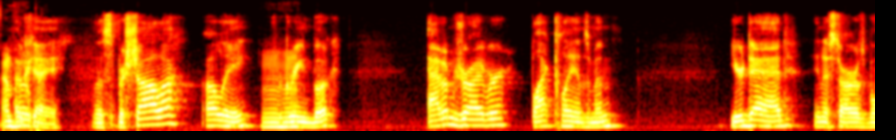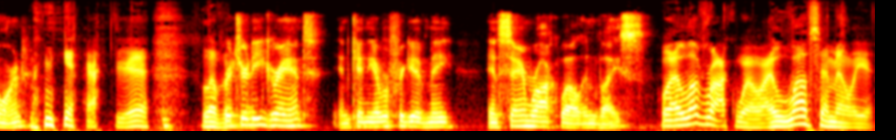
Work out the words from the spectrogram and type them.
I'm hoping. Okay. Let's Mahershala Ali for Green Book. Adam Driver, BlacKkKlansman. Your dad in A Star Is Born. yeah, yeah. Love that. Richard guy. E. Grant and Can You Ever Forgive Me? And Sam Rockwell in Vice. Well, I love Rockwell. I love Sam Elliott.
